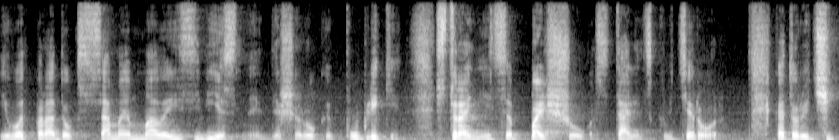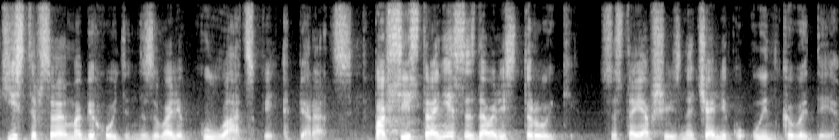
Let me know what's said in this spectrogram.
и вот парадокс, самая малоизвестная для широкой публики страница большого сталинского террора, которую чекисты в своем обиходе называли кулацкой операцией. По всей стране создавались тройки, состоявшие из начальника УНКВД,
